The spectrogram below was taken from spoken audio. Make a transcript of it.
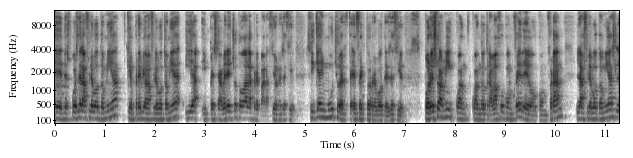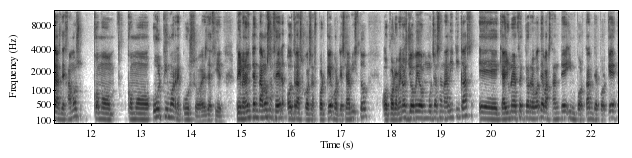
eh, después de la flebotomía que previo a la flebotomía y, y, pese a haber hecho toda la preparación. Es decir, sí que hay mucho efecto rebote. Es decir, por eso a mí cuando, trabajo con Fede o con Fran, las flebotomías las dejamos como, como último recurso. Es decir, primero intentamos hacer otras cosas. ¿Por qué? Porque se ha visto, o por lo menos yo veo en muchas analíticas, eh, que hay un efecto rebote bastante importante. ¿Por qué?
